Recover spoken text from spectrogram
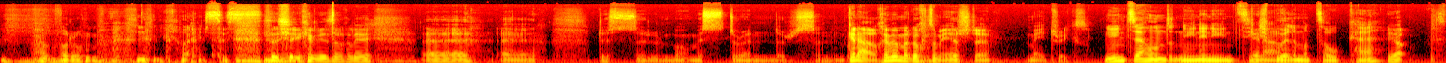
Warum? ich weiß es. Das ist irgendwie so ein bisschen. Äh, äh, Mr. Anderson. Genau, kommen wir doch zum ersten Matrix. 1999 Genau. spulen wir zurück. Hä? Ja. Das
